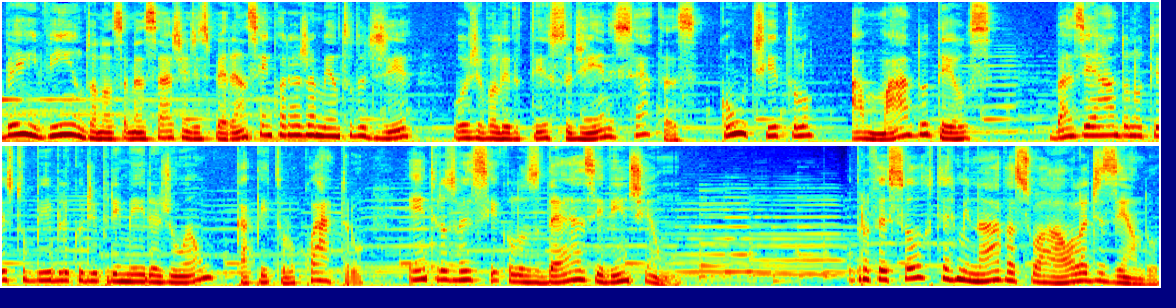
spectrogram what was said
Bem-vindo à nossa mensagem de esperança e encorajamento do dia. Hoje vou ler o texto de N. Setas com o título Amado Deus, baseado no texto bíblico de 1 João, capítulo 4, entre os versículos 10 e 21. O professor terminava sua aula dizendo:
